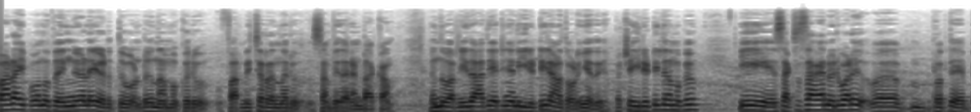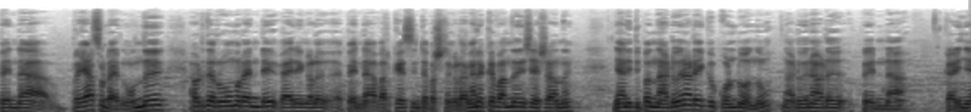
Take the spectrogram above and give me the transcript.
പാടായി പോകുന്ന തെങ്ങുകളെ എടുത്തുകൊണ്ട് നമുക്കൊരു ഫർണിച്ചർ എന്നൊരു സംവിധാനം ഉണ്ടാക്കാം എന്ന് പറഞ്ഞ്. ഇത് ആദ്യമായിട്ട് ഞാൻ ഇരിട്ടിയിലാണ് തുടങ്ങിയത്. പക്ഷേ ഇരിട്ടിയിൽ നമുക്ക് ഈ സക്സസ് ആകാൻ ഒരുപാട് പ്രത്യേക പ്രത്യേ പിന്നെ പ്രയാസമുണ്ടായിരുന്നു ഒന്ന് അവിടുത്തെ റൂം റെന്റ് കാര്യങ്ങൾ പിന്നെ വർക്കേഴ്സിന്റെ പ്രശ്നങ്ങൾ അങ്ങനെയൊക്കെ വന്നതിന് ശേഷമാണ് ഞാനിതിപ്പോൾ നടുവനാടേക്ക് കൊണ്ടുവന്നു. നടുവനാട് പിന്നെ കഴിഞ്ഞ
